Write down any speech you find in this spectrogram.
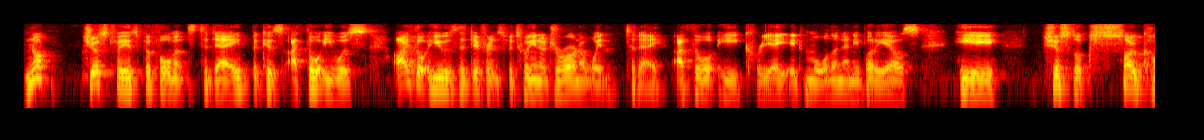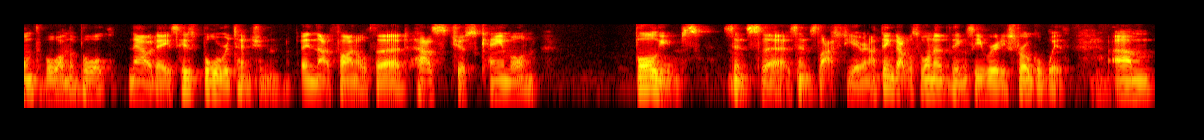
not just for his performance today because I thought he was I thought he was the difference between a draw and a win today. I thought he created more than anybody else. He just looks so comfortable on the ball nowadays. His ball retention in that final third has just came on volumes since uh, since last year, and I think that was one of the things he really struggled with. Um,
